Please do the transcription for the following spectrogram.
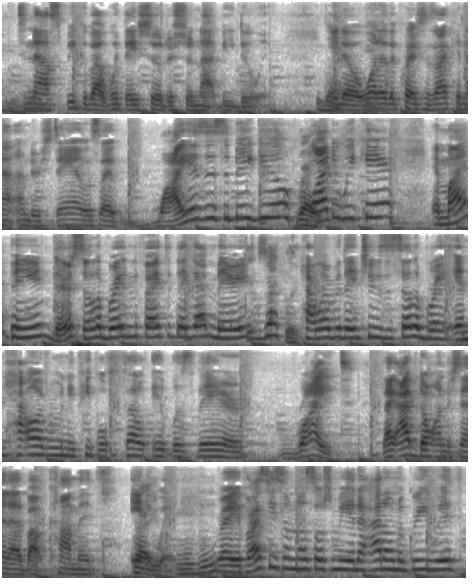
mm-hmm. to now speak about what they should or should not be doing right. you know one of the questions i could not understand was like why is this a big deal right. why do we care in my opinion they're celebrating the fact that they got married exactly however they choose to celebrate and however many people felt it was their right like i don't understand that about comments anyway right, mm-hmm. right? if i see something on social media that i don't agree with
